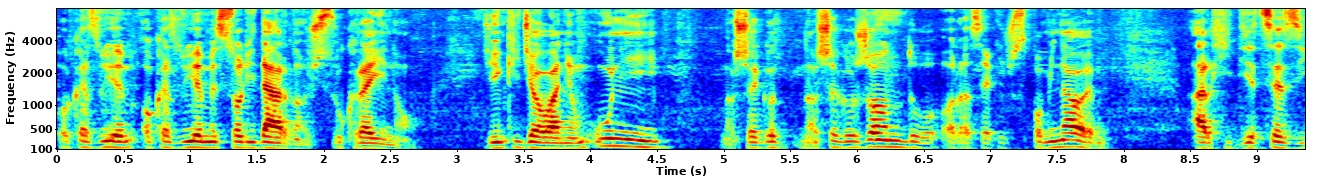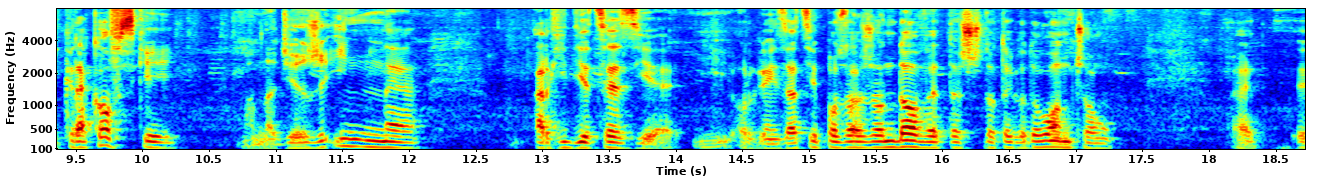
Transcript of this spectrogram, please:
Pokazujemy, okazujemy solidarność z Ukrainą. Dzięki działaniom Unii, naszego, naszego rządu oraz, jak już wspominałem, archidiecezji krakowskiej, mam nadzieję, że inne archidiecezje i organizacje pozarządowe też do tego dołączą. E,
